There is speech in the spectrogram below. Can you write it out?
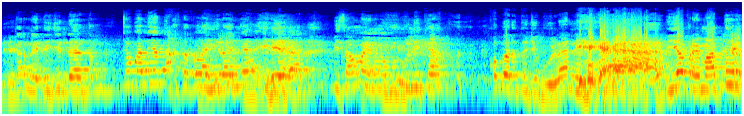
Ntar netizen datang, coba lihat akta kelahirannya, iya. Disamain sama buku nikah. kok baru tujuh bulan nih Iya. Prematur.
